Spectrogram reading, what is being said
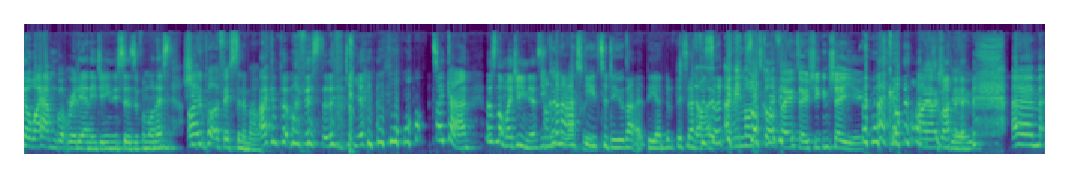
No, I haven't got really any geniuses, if I'm honest. She I, can put a fist in her mouth. I can put my fist in it. Yeah, what? I can. That's not my genius. I'm going to ask you to do that at the end of this no, episode. I mean, Mollie's got a photo. She can show you. I actually do. Um,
